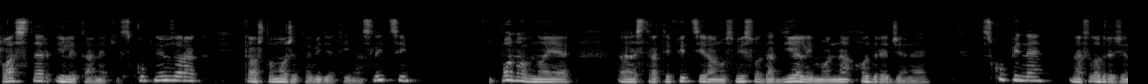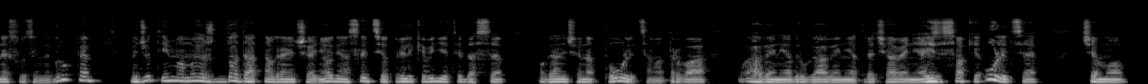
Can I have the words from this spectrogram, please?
klaster ili taj neki skupni uzorak, kao što možete vidjeti i na slici. Ponovno je e, stratificiran u smislu da dijelimo na određene skupine, na određene ekskluzivne grupe, međutim imamo još dodatna ograničenja. Ovdje na slici otprilike vidite da se ograničena po ulicama, prva avenija, druga avenija, treća avenija, iz svake ulice ćemo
